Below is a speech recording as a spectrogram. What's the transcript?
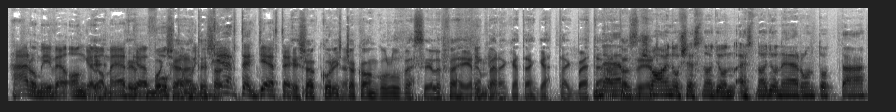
Három éve Angela Merkel fogta, hogy gyertek, gyertek. És akkor is csak angolul beszélő fehér Igen. embereket engedtek be. Tehát Nem, azért... sajnos ezt nagyon, ezt nagyon elrontották,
